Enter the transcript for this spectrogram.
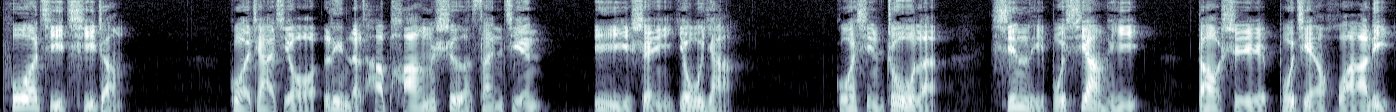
颇极齐整。郭家就吝了他旁舍三间，亦甚优雅。郭信住了，心里不相意。倒是不见华丽，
